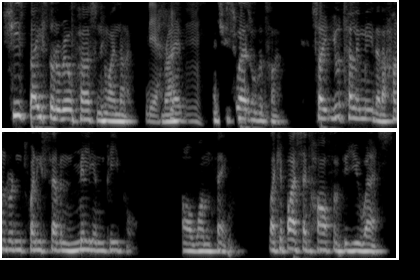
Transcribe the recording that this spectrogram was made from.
she's based on a real person who I know, Yeah. right? Mm. and she swears all the time. So you're telling me that 127 million people are one thing? Like if I said half of the US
